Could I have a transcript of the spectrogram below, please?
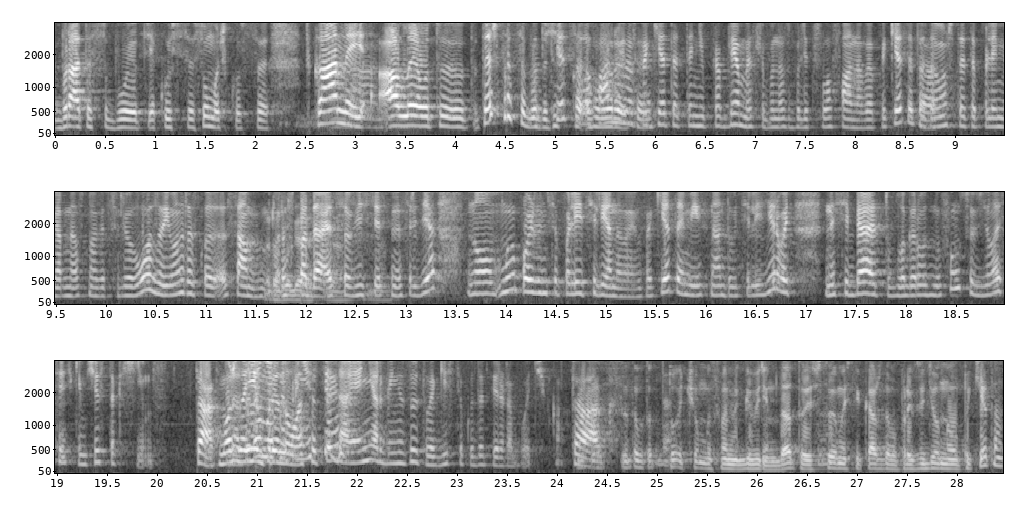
брати з собою от якусь сумочку з тканей, але от теж про це будуть Вообще говорити. пакет это не проблема, если бы у нас были целлофановые пакеты, потому что это полимер на основе целлюлозы, и он раскла- сам Разлагается, распадается да, в естественной среде. Но мы пользуемся полиэтиленовыми пакетами, их надо утилизировать. На себя эту благородную функцию взяла сеть Химчисток Химс. Так, можно им приносити. принести, да, и они организуют логистику до переработчика. Так. Это вот то, о чем мы с вами говорим, да, то есть в стоимости каждого произведенного пакета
